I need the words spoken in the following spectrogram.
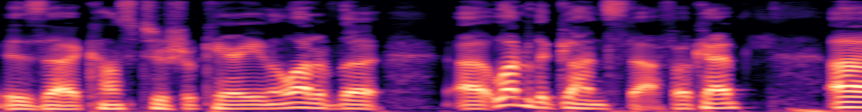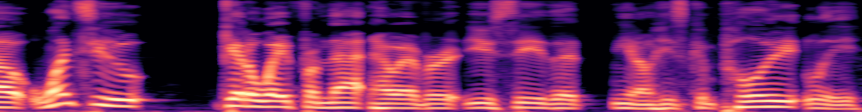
is uh, constitutional carry and a lot of the uh, a lot of the gun stuff. Okay, uh, once you get away from that, however, you see that you know he's completely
